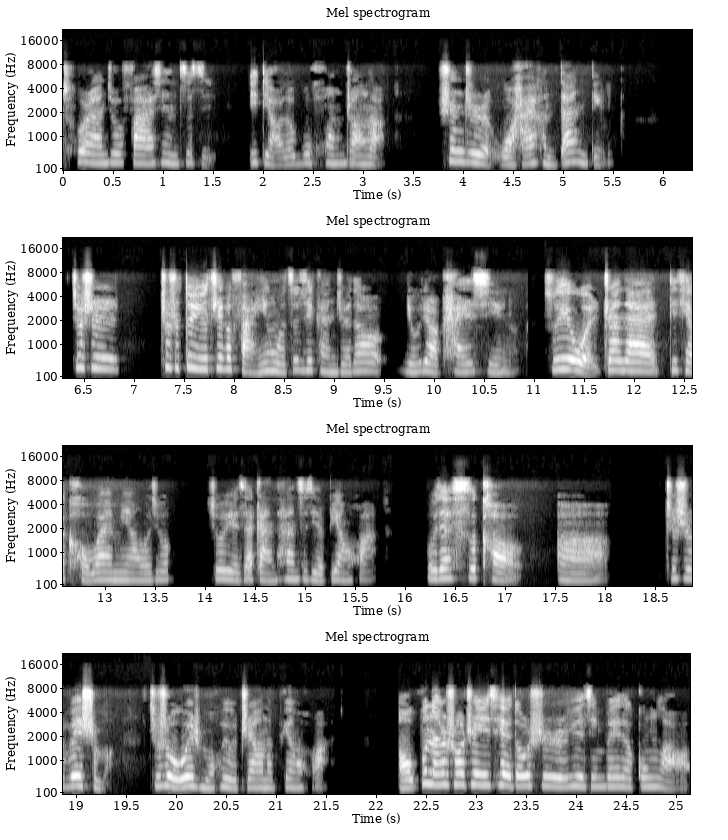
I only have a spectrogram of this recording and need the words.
突然就发现自己一点都不慌张了，甚至我还很淡定。就是就是对于这个反应，我自己感觉到有点开心。所以我站在地铁口外面，我就就也在感叹自己的变化。我在思考啊、这是为什么？就是我为什么会有这样的变化？哦，不能说这一切都是月经杯的功劳，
